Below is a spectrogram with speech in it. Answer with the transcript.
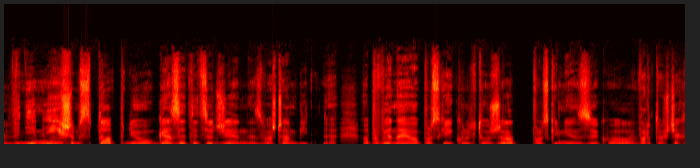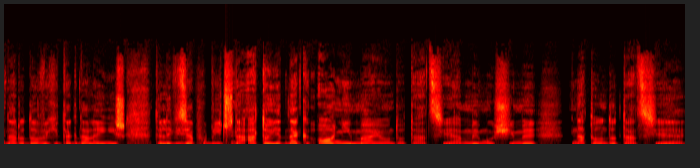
w nie mniejszym stopniu gazety codzienne, zwłaszcza ambitne, opowiadają o polskiej kulturze, o polskim języku, o wartościach narodowych i tak dalej, niż telewizja publiczna. A to jednak oni mają dotację, a my musimy na tą dotację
